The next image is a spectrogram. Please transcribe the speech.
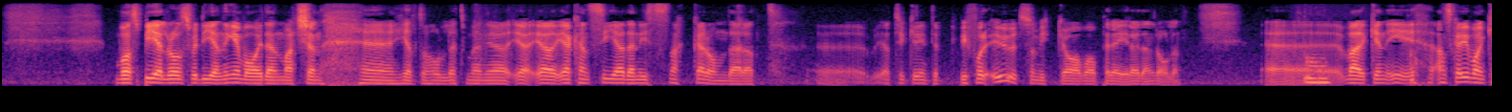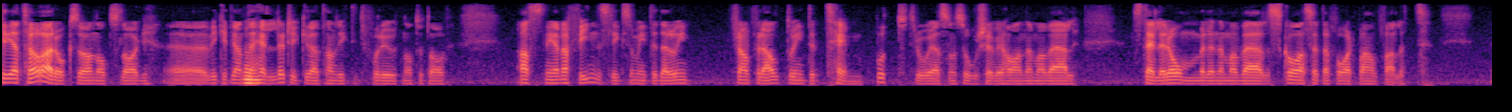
vad spelrollsfördelningen var i den matchen eh, helt och hållet. Men jag, jag, jag, kan se det ni snackar om där att eh, jag tycker inte vi får ut så mycket av, av Pereira i den rollen. Eh, mm. Varken i, han ska ju vara en kreatör också av något slag, eh, vilket jag inte mm. heller tycker att han riktigt får ut något utav. Passningarna finns liksom inte där och in, framförallt då inte tempot tror jag som Solskjaer vill ha när man väl ställer om eller när man väl ska sätta fart på anfallet.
